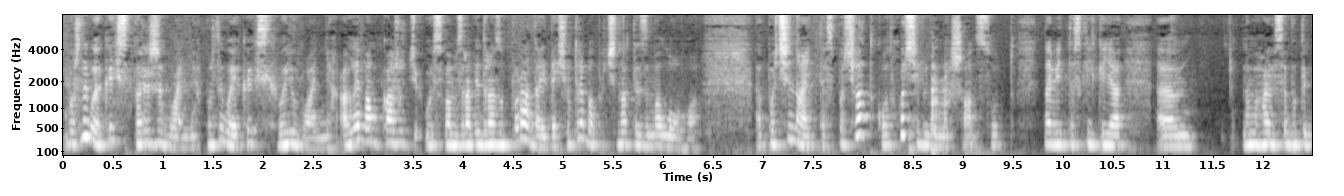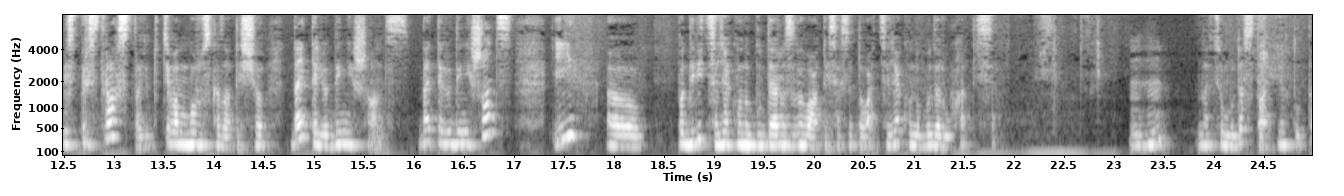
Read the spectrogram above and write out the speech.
можливо, якихось переживаннях, можливо, якихось хвилюваннях. Але вам кажуть, ось вам відразу порада йде, що треба починати з малого. Е, Починайте спочатку, от хоче людина шанс. От навіть наскільки я е, намагаюся бути безпристрасною, тут я вам можу сказати, що дайте людині шанс. Дайте людині шанс і е, подивіться, як воно буде розвиватися ситуація, як воно буде рухатися. Угу. На цьому достатньо тут.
